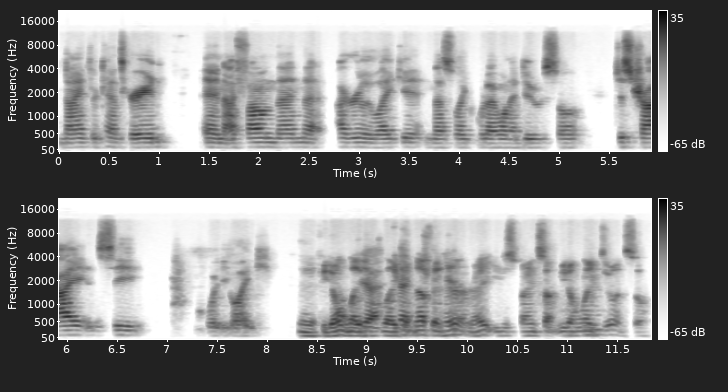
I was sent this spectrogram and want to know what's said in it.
ninth or 10th grade. And I found then that I really like it and that's like what I want to do. So just try and see what you like. And if you don't like Yeah, like it, nothing change it hurt, right? You just find something you don't like Mhm. doing. So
